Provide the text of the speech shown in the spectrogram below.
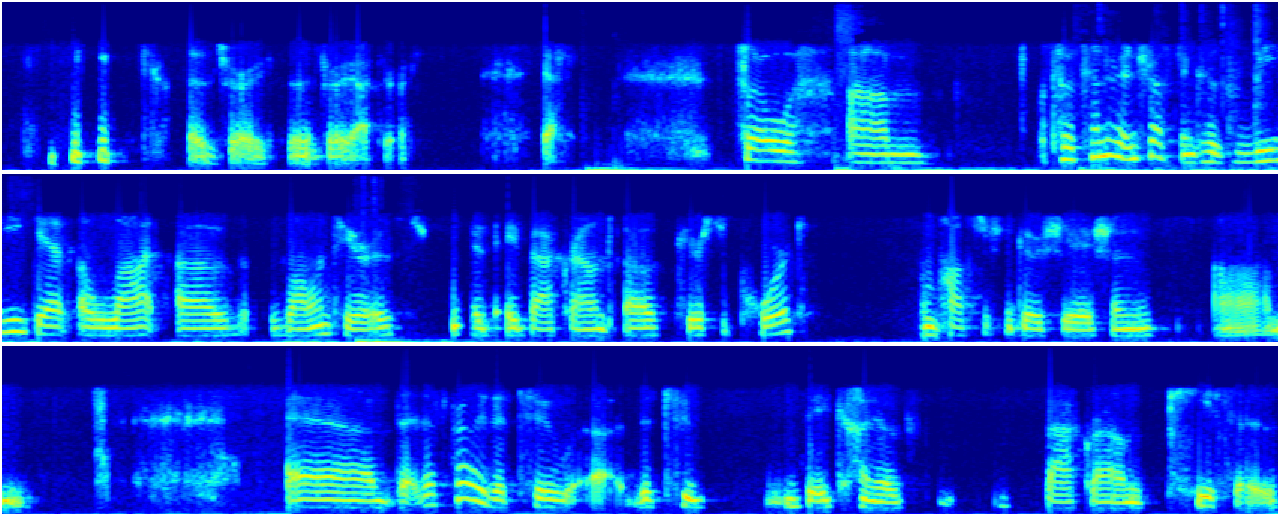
that's very, that's very accurate. Yes. So, um, so it's kind of interesting because we get a lot of volunteers with a background of peer support from hostage negotiations. Um, and that's probably the two uh, the two big kind of background pieces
